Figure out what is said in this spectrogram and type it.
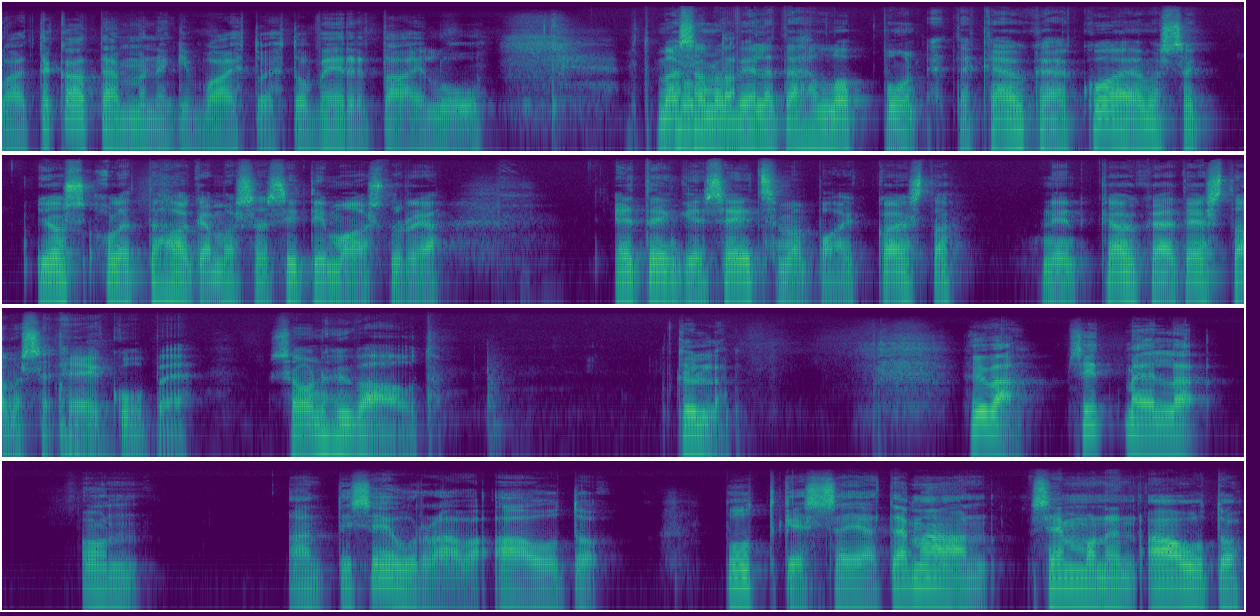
laittakaa tämmöinenkin vaihtoehto vertailuun. Mä Mutta- sanon vielä tähän loppuun, että käykää koeajamassa, jos olette hakemassa City Masteria, etenkin seitsemän paikkaista, niin käykää testaamassa EQP. Se on hyvä auto. Kyllä. Hyvä. Sitten meillä on Antti seuraava auto putkessa ja tämä on semmoinen auto,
